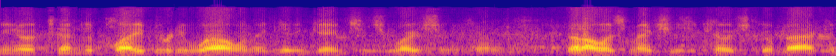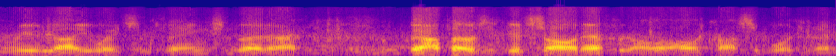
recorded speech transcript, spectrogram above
you know tend to play pretty well when they get in game situations, and that always makes you as a coach go back and reevaluate some things. But uh, but I thought it was a good, solid effort all, all across the board today.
